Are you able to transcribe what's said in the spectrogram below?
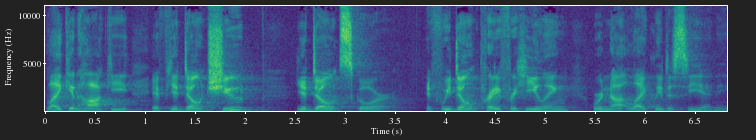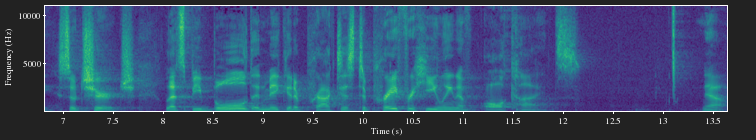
Like in hockey, if you don't shoot, you don't score. If we don't pray for healing, we're not likely to see any. So, church, let's be bold and make it a practice to pray for healing of all kinds. Now,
